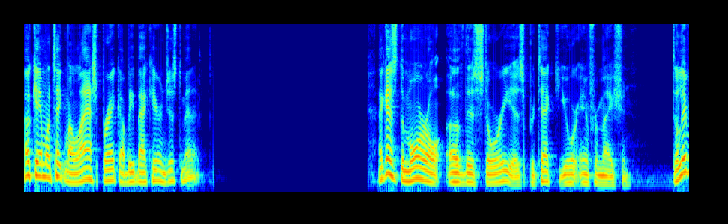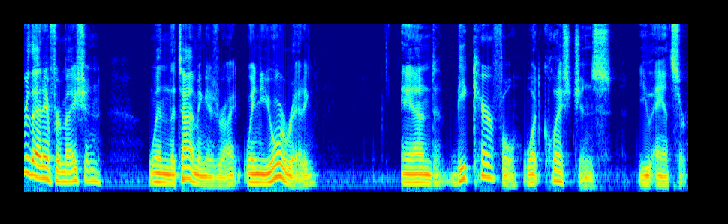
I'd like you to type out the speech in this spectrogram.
Okay, I'm going to take my last break. I'll be back here in just a minute. I guess the moral of this story is protect your information. Deliver that information when the timing is right, when you're ready, and be careful what questions you answer.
